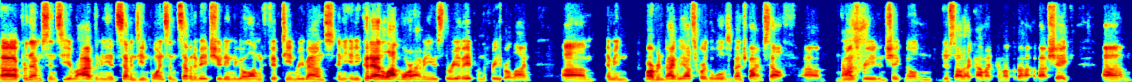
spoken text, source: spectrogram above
uh, for them since he arrived. I mean, he had 17 points and seven of eight shooting to go along with 15 rebounds, and he, and he could add a lot more. I mean, he was three of eight from the free throw line. Um, I mean, Marvin Bagley outscored the Wolves bench by himself. Um, Naz Reid and Shake Milton just saw that comment come up about about Shake. Um,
